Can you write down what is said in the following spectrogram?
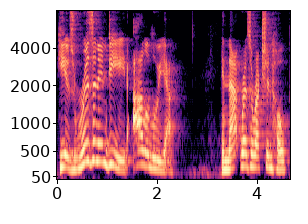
He is risen indeed. Alleluia. In that resurrection hope,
